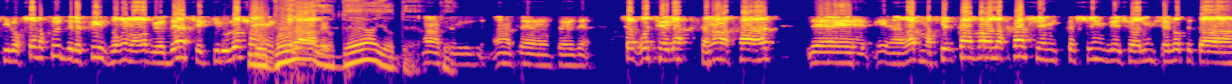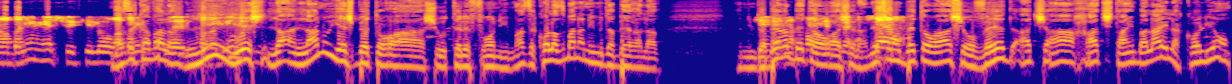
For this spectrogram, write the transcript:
כאילו עכשיו עשו את זה לפי אזורים, הרב יודע שכאילו לא שומעים את כל הארץ. יודע, יודע, יודע. אה, כן. אה אתה יודע. עכשיו עוד שאלה קטנה אחת, הרב מכיר קו ההלכה שמתקשרים ושואלים שאלות את הרבנים, יש כאילו. מה זה קו ההלכה? לי יש, לנו יש בית הוראה שהוא טלפוני, מה זה? כל הזמן אני מדבר עליו. אני מדבר כן, על בית נכון, ההוראה שלנו. יש לנו בית הוראה שעובד עד שעה אחת, שתיים בלילה, כל יום.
